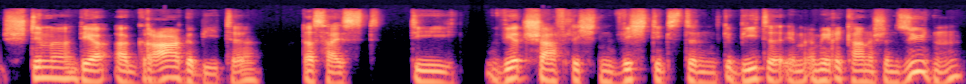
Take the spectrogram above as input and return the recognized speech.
Stimme der Agrargebiete, das heißt die wirtschaftlichen wichtigsten Gebiete im amerikanischen Süden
